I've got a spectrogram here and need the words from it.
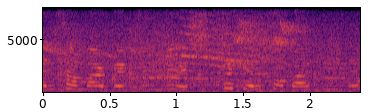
ಕೆಲಸ ಮಾಡಬೇಕು ಇನ್ನು ಎಷ್ಟು ಕೆಲಸ ಬಾಕಿ ಇದೆ?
